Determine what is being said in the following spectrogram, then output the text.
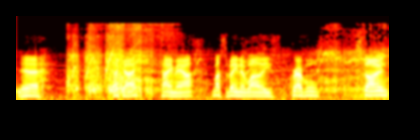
Yeah. Okay, came out. Must have been in one of these gravel stones.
